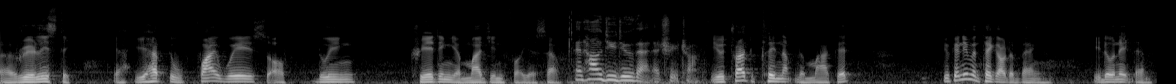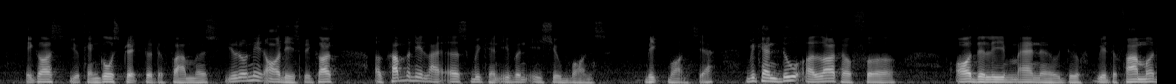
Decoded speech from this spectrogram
uh, realistic. Yeah, you have to find ways of doing creating your margin for yourself. And how do you do that at Sri Trang? You try to clean up the market. You can even take out the bank. You don't need them because you can go straight to the farmers. You don't need all this because a company like us, we can even issue bonds, big bonds. Yeah, we can do a lot of uh, orderly manner with the farmer.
